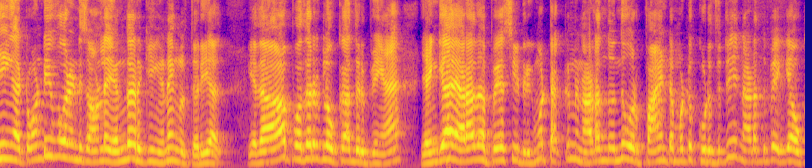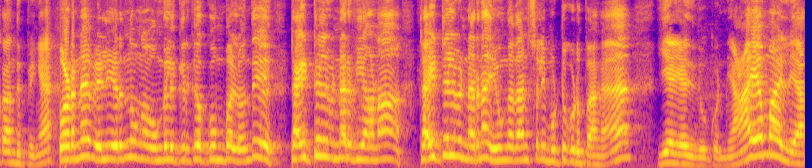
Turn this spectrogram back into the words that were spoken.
நீங்கள் டுவெண்ட்டி ஃபோர் இன்ட்டு செவனில் எங்கே இருக்கீங்கன்னு எங்களுக்கு தெரியாது. ஏதாவது புதருக்குள்ள உட்காந்துருப்பீங்க எங்கேயா யாராவது பேசிட்டு இருக்குமோ டக்குன்னு நடந்து வந்து ஒரு பாயிண்ட்டை மட்டும் கொடுத்துட்டு நடந்து போய் எங்கேயா உட்காந்துருப்பீங்க உடனே வெளியே இருந்து உங்க உங்களுக்கு இருக்க கும்பல் வந்து டைட்டில் வின்னர் வியானா டைட்டில் வின்னர்னா இவங்க தான் சொல்லி முட்டு கொடுப்பாங்க. ஏ இது நியாயமா இல்லையா?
